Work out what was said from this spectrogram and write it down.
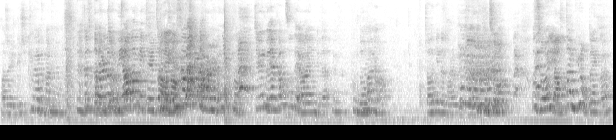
맞아 이렇게 시키거든요. 그러니까요. 야자 별로 위화감이 들지 그냥 않아. 일상생활을 그러니까 지금 그냥 평소 대화입니다. 그럼 너가 해봐. 저 언니도 다를 거 없어요. 그렇죠. 그래서 저희는 야자 타임 필요 없다니까요.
